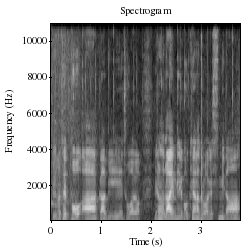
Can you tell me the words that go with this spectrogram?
뒤로 대포. 아 까비. 좋아요. 이 정도 라인 밀고 귀환하도록 하겠습니다.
